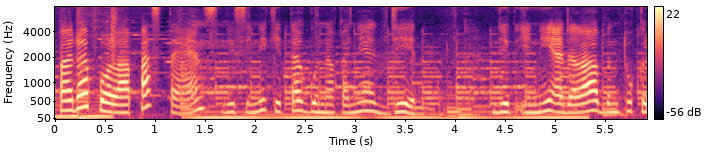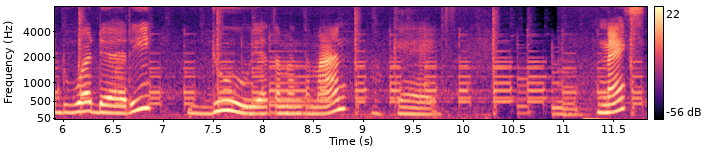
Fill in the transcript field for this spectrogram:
Pada pola past tense, di sini kita gunakannya did. Did ini adalah bentuk kedua dari do ya teman-teman. Oke. Next,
